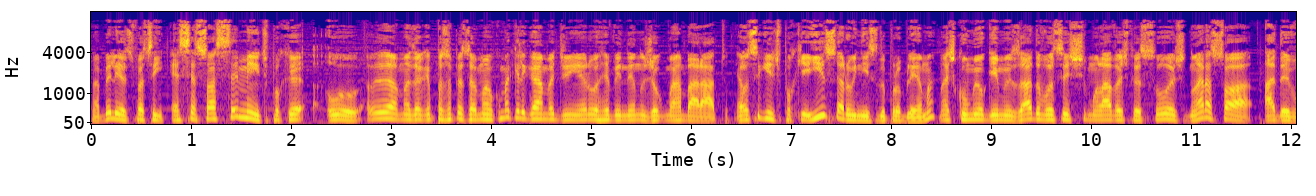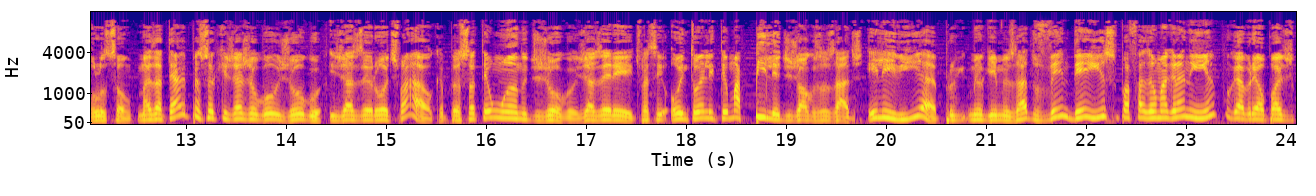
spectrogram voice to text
Mas beleza, tipo assim, essa é só a semente, porque o... Mas a pessoa pensa, mas como é que ele ganhava dinheiro revendendo um jogo mais barato? É o seguinte, porque isso era o início do problema, mas com o meu game usado você estimulava as pessoas, não era só a devolução, mas até a pessoa que já jogou o jogo e já zerou, tipo, ah, a pessoa tem um ano de jogo, já zerei, tipo assim, ou então ele tem uma pilha de jogos usados. Ele ia pro meu game usado vender isso para fazer uma graninha. O Gabriel pode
